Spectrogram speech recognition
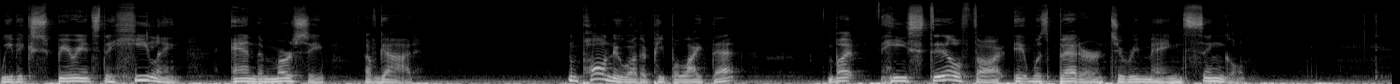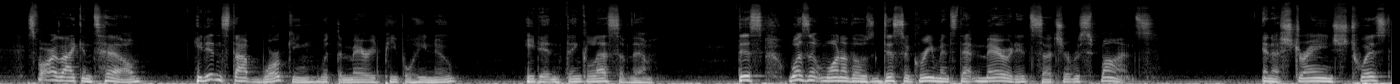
We've experienced the healing and the mercy of God. And Paul knew other people like that, but he still thought it was better to remain single. As far as I can tell, he didn't stop working with the married people he knew. He didn't think less of them. This wasn't one of those disagreements that merited such a response. In a strange twist,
